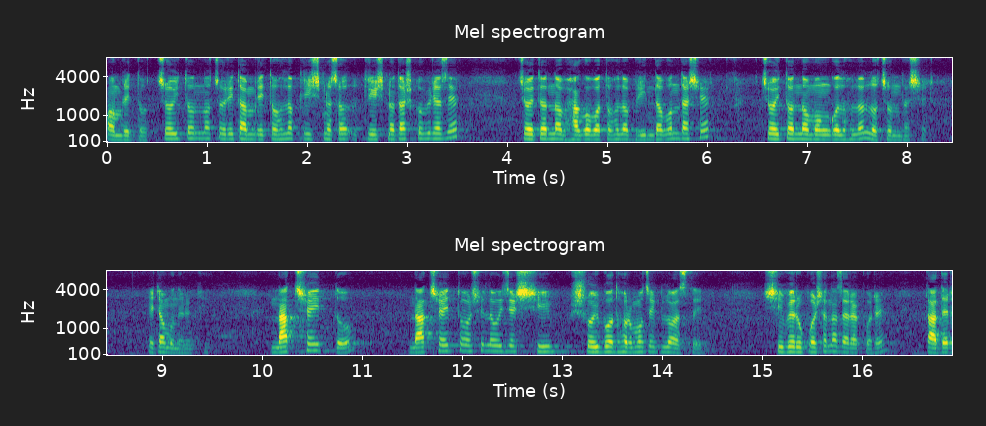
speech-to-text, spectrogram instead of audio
অমৃত। চৈতন্য চরিতামৃত হলো কৃষ্ণ কৃষ্ণদাস কবিরাজের। চৈতন্য ভাগবত হলো বৃন্দাবন দাসের। চৈতন্য মঙ্গল হলো লোচন দাসের। এটা মনে রাখি। নাচ সাহিত্য নাচ সাহিত্য আসলে ওই যে শিব, শৈব ধর্ম যেগুলো আছে শিবের উপাসনা যারা করে, তাদের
